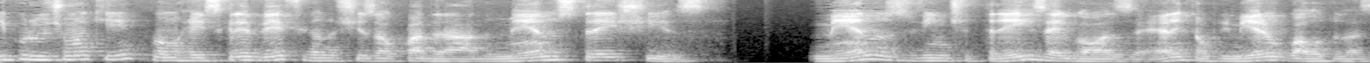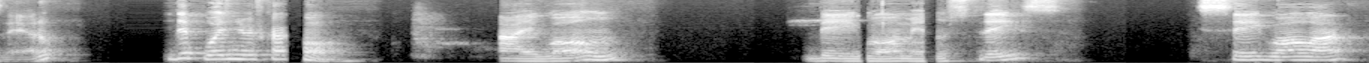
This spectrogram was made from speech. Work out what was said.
E por último aqui, vamos reescrever, ficando x ao quadrado menos 3x menos 23 é igual a zero. Então, primeiro igualou tudo a zero. E depois a gente vai ficar com A igual a 1, B igual a menos 3, C igual a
